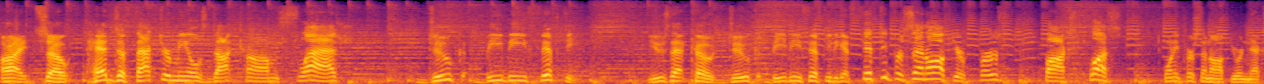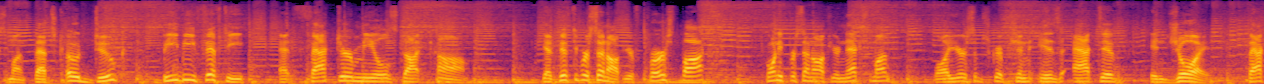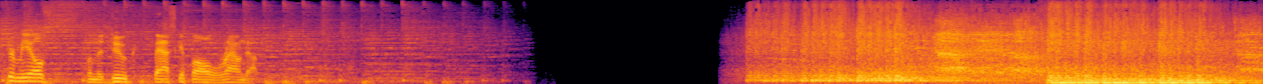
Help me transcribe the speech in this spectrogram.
All right, so head to factormeals.com slash DukeBB50. Use that code DukeBB50 to get 50% off your first box plus 20% off your next month. That's code DukeBB50 at factormeals.com. Get 50% off your first box, 20% off your next month while your subscription is active. Enjoy Factor Meals from the Duke Basketball Roundup.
